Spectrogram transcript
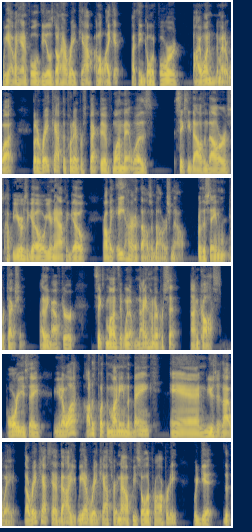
We have a handful of deals don't have rate cap. I don't like it. I think going forward, buy one no matter what. But a rate cap to put in perspective, one that was $60,000 a couple years ago or a year and a half ago, probably $800,000 now for the same protection. I think after six months, it went up 900% on costs. Or you say, you know what? I'll just put the money in the bank and use it that way. Now, rate caps have value. We have rate caps right now. If we sold a property, we'd get the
